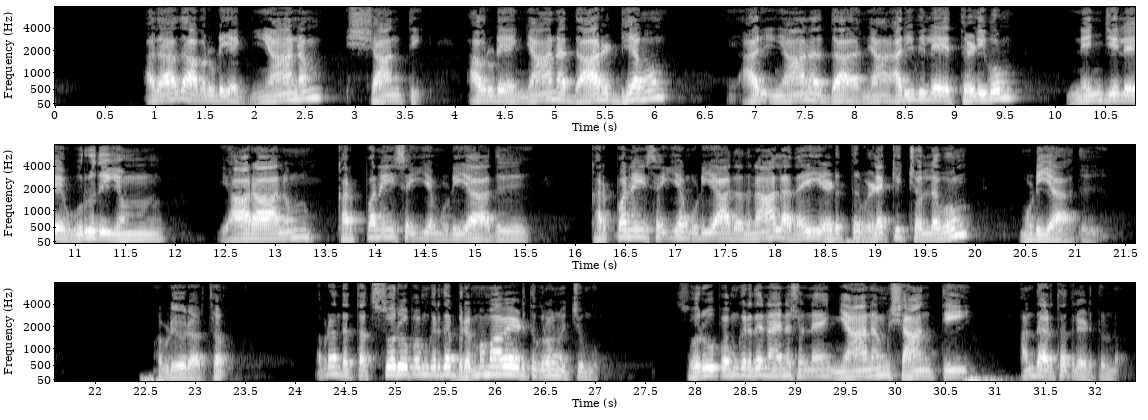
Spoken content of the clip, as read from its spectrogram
அதாவது அவருடைய ஞானம் சாந்தி. அவருடைய ஞான தார்டியமும் அறி ஞான அறிவிலே தெளிவும் நெஞ்சிலே உறுதியும் யாராலும் கற்பனை செய்ய முடியாது. கற்பனை செய்ய முடியாததனால் அதை எடுத்து விளக்கி சொல்லவும் முடியாது. அப்படி ஒரு அர்த்தம். அப்புறம் அந்த தத்ஸ்வரூபங்கிறத பிரம்மமாகவே எடுத்துக்கிறோன்னு வச்சுங்கோ. ஸ்வரூபங்கிறத நான் என்ன சொன்னேன்? ஞானம் சாந்தி அந்த அர்த்தத்தில் எடுத்துடணும்.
